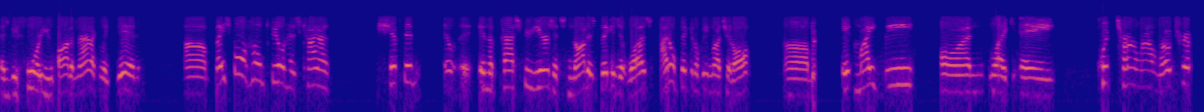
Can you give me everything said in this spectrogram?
as before, you automatically did? Uh, baseball home field has kind of shifted in the past few years. It's not as big as it was. I don't think it'll be much at all. Um, it might be on like a quick turnaround road trip.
